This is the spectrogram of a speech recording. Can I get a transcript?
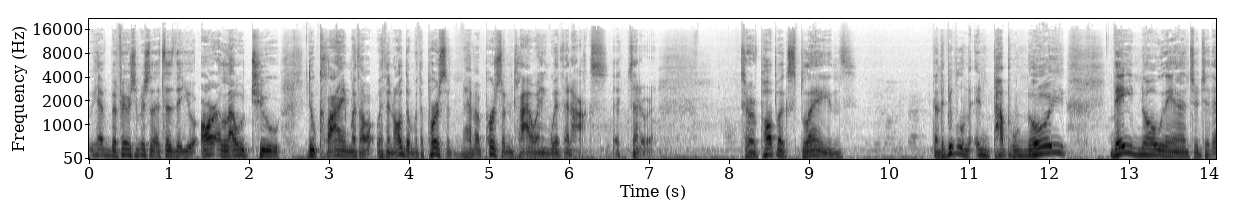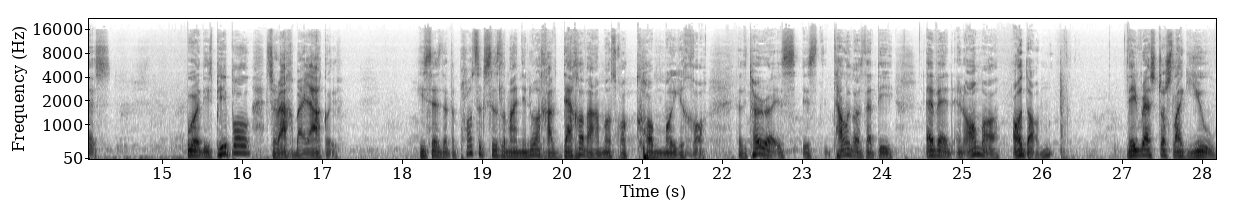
we have Beferish Mishnah that says that you are allowed to do climb with a with an Adam, with a person, have a person plowing with an ox, etc. So Papa explains that the people in Papunoi, they know the answer to this. Who are these people? It's Bar Yaakov. He says that the pasuk says that the Torah is, is telling us that the Eved and Oma, Adam, they rest just like you.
